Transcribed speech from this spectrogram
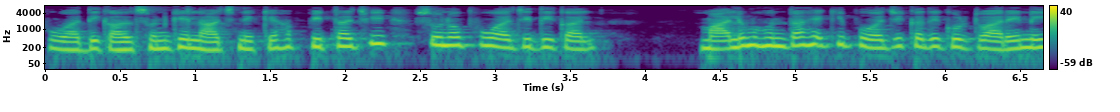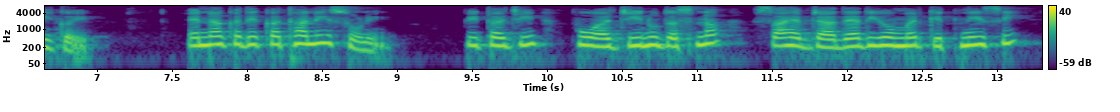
ਭੂਆ ਦੀ ਗੱਲ ਸੁਣ ਕੇ ਲਾਜ ਨੇ ਕਿਹਾ, ਪਿਤਾ ਜੀ, ਸੁਣੋ ਭੂਆ ਜੀ ਦੀ ਗੱਲ। ਮਾਲੂਮ ਹੁੰਦਾ ਹੈ ਕਿ ਭੂਆ ਜੀ ਕਦੇ ਗੁਰਦੁਆਰੇ ਨਹੀਂ ਗਏ। ਇਹਨਾਂ ਕਦੇ ਕਥਾ ਨਹੀਂ ਸੁਣੀ। ਪਿਤਾ ਜੀ, ਭੂਆ ਜੀ ਨੂੰ ਦੱਸਣਾ, ਸਾਹਿਬਜ਼ਾਦਿਆਂ ਦੀ ਉਮਰ ਕਿੰਨੀ ਸੀ?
